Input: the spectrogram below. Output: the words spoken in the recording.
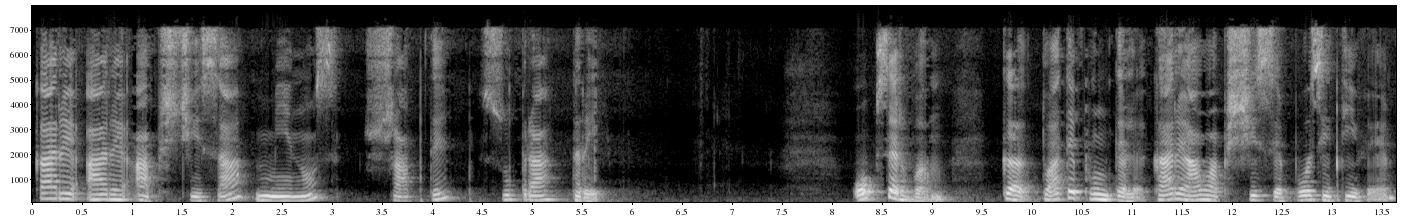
care are abscisa minus 7 supra 3. Observăm că toate punctele care au abscise pozitive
